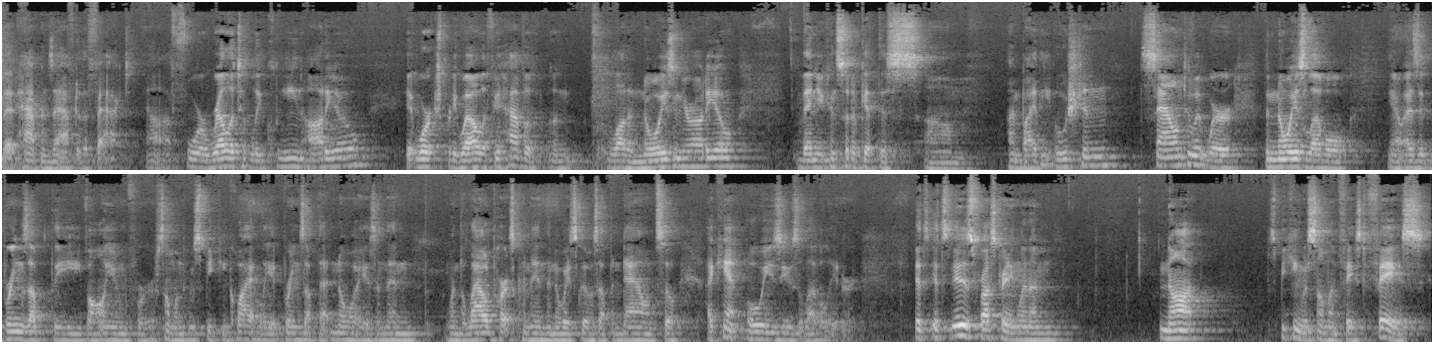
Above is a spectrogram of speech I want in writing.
that happens after the fact. Uh, for relatively clean audio, it works pretty well. If you have a, a, a, lot of noise in your audio, then you can sort of get this um, I'm by the ocean sound to it, where the noise level, you know, as it brings up the volume for someone who's speaking quietly, it brings up that noise, and then when the loud parts come in, the noise goes up and down. So I can't always use a levelator. It's, it's, it is frustrating when I'm not speaking with someone face to face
